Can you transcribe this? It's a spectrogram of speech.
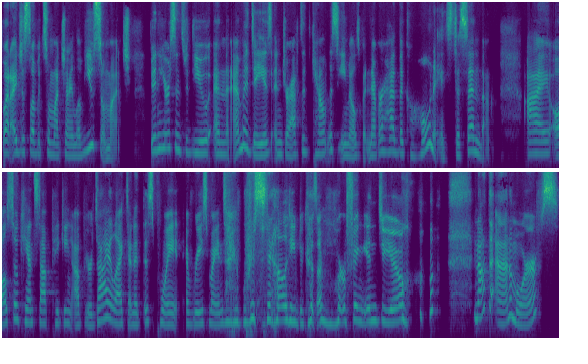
but I just love it so much and I love you so much. Been here since with you and the Emma days and drafted countless emails, but never had the cojones to send them. I also can't stop picking up your dialect and at this point erase my entire personality because I'm morphing into you. Not the animorphs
